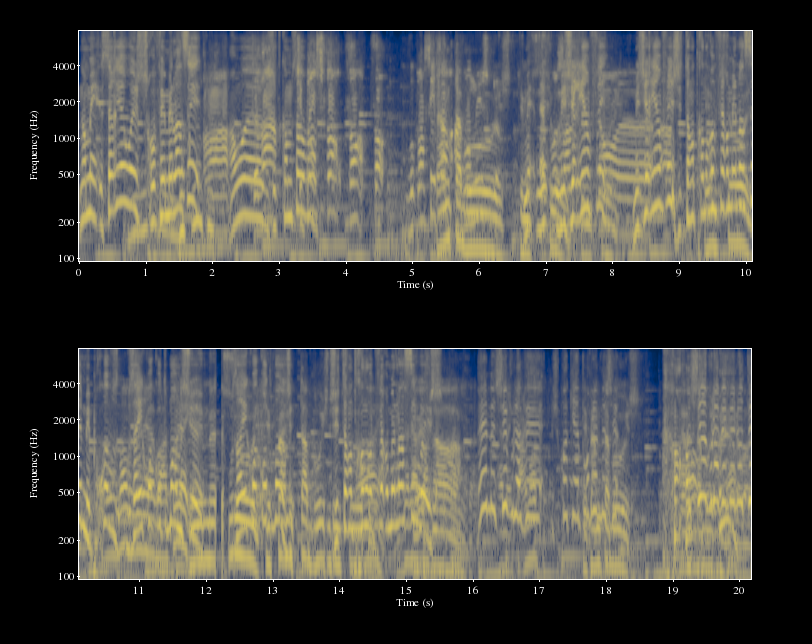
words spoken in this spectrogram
Non, mais sérieux, wesh, je refais mes lacets. Ah ouais, Ça va, vous êtes comme ça, penses fort, fort, fort. Vous pensez Ferme fort à vos muscles. Mais, mais, saoules. mais j'ai rien fait. euh, Mais j'ai rien fait. J'étais en train de refaire mes lacets. Mais pourquoi vous, avez quoi contre moi, collègue. monsieur Vous avez quoi contre moi J'étais en train de saoules. refaire mes lacets, wesh. Eh monsieur, Ah, vous l'avez. Je crois qu'il y a un problème, monsieur. Monsieur, vous l'avez Ouais. menotté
